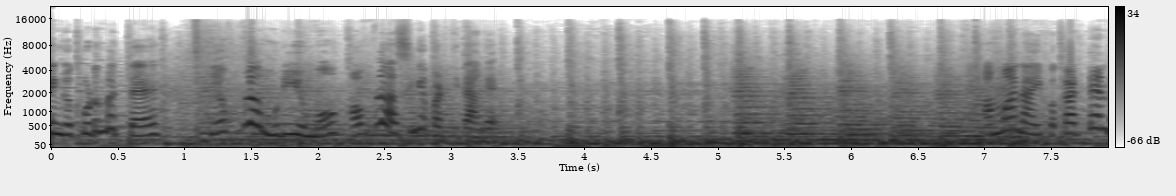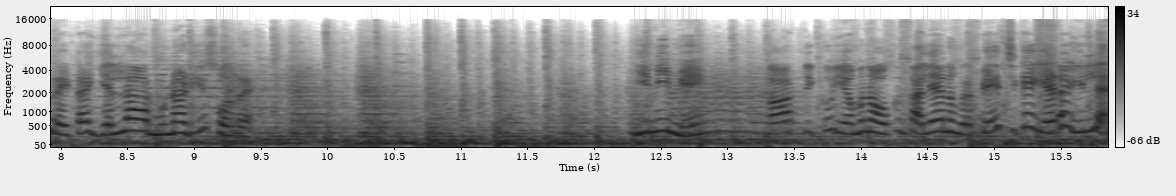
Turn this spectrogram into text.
எங்க குடும்பத்தை எவ்வளவு முடியுமோ அவ்வளவு அசிங்கப்படுத்திட்டாங்க. அம்மா நான் இப்ப கட் அண்ட் ரைட்டா எல்லார் முன்னாடியும் சொல்றேன். இனிமே கார்த்திக்கும் யமுனாவுக்கும் கல்யாணங்கிற பேச்சுக்கே இடம் இல்லை.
